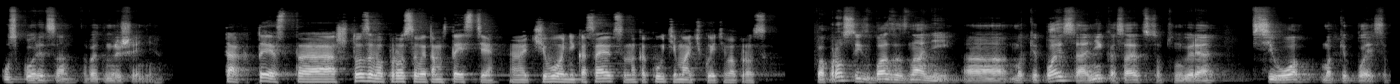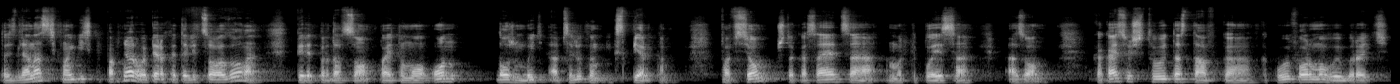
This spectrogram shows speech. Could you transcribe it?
ускориться в этом решении. Так, тест. А что за вопросы в этом тесте? А чего они касаются? На какую тематику эти вопросы? Вопросы из базы знаний маркетплейса, они касаются, собственно говоря, всего маркетплейса. То есть для нас технологический партнер, во-первых, это лицо Озона перед продавцом, поэтому он должен быть абсолютным экспертом во всем, что касается маркетплейса Озон. Какая существует доставка, какую форму выбрать,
